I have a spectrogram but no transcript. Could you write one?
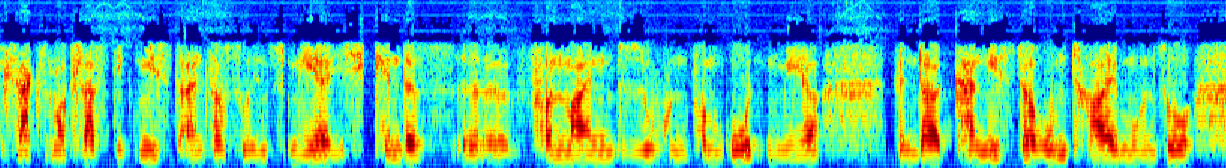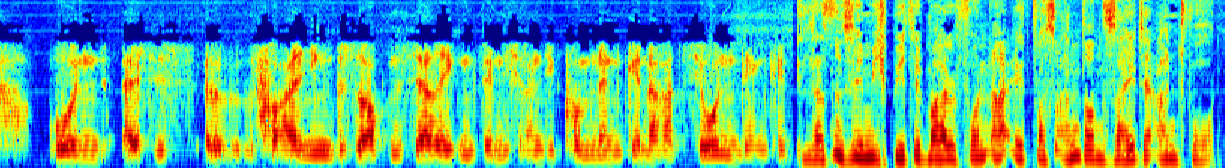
ich sag's mal, Plastikmist einfach so ins Meer. Ich kenne das äh, von meinen Besuchen vom Roten Meer, wenn da Kanister rumtreiben und so. Und es ist allen Dingen besorgniserregend, wenn ich an die kommenden Generationen denke. Lassen Sie mich bitte mal von einer etwas anderen Seite antworten.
